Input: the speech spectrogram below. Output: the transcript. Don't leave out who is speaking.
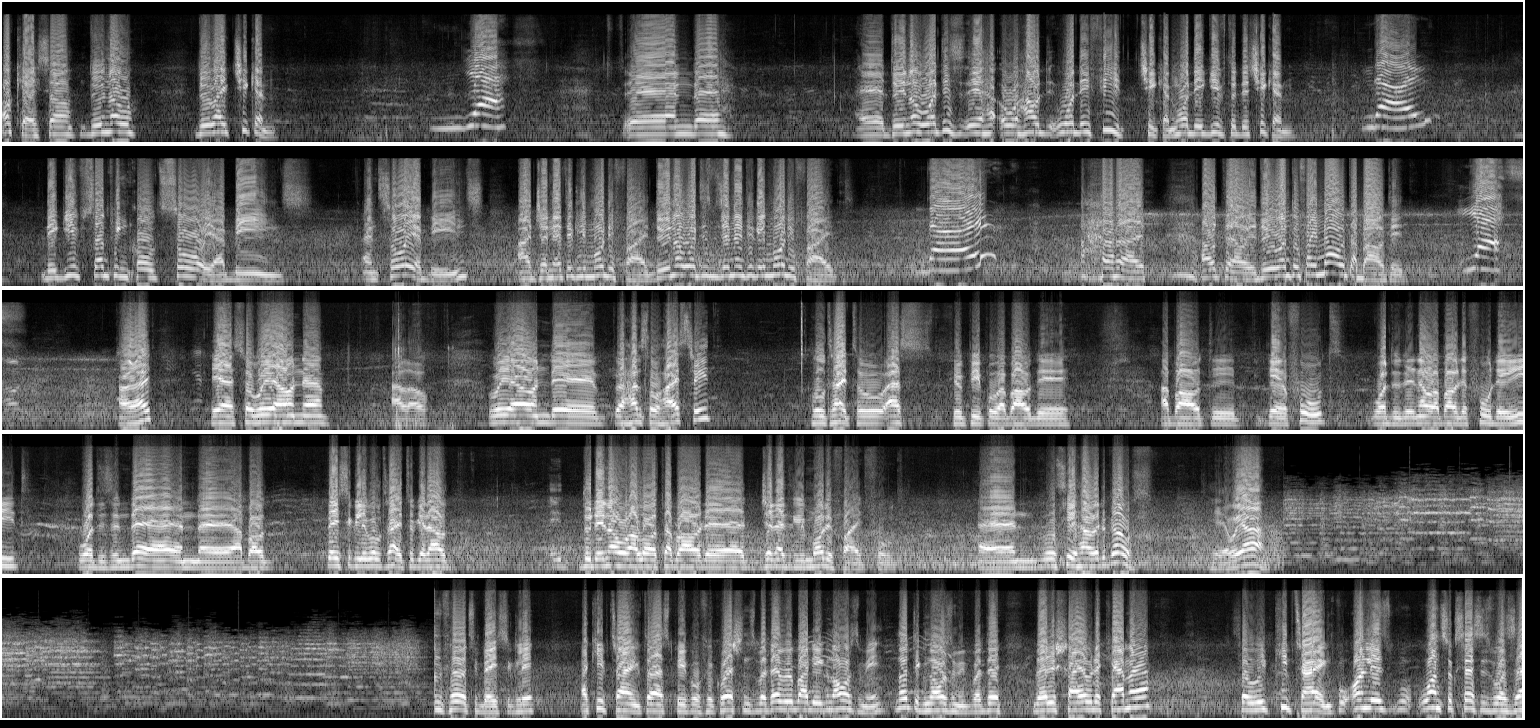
Speaker 1: Okay, so do you know, do you like chicken?
Speaker 2: Yes.
Speaker 1: And uh, uh, do you know what is uh, how, how what they feed chicken? What they give to the chicken?
Speaker 2: No.
Speaker 1: They give something called soya beans, and soya beans are genetically modified. Do you know what is genetically modified?
Speaker 2: No.
Speaker 1: All right, I'll tell you. Do you want to find out about it?
Speaker 2: Yes.
Speaker 1: All right. Yeah. So we are on. Uh, hello. We are on the Hounslow High Street. We'll try to ask few people about the about the, their food. What do they know about the food they eat? What is in there? And uh, about basically, we'll try to get out. Do they know a lot about uh, genetically modified food? And we'll see how it goes. Here we are. 130 basically. I keep trying to ask people a few questions, but everybody ignores me. Not ignores me, but they're very shy of the camera. So we keep trying. Only one success is was.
